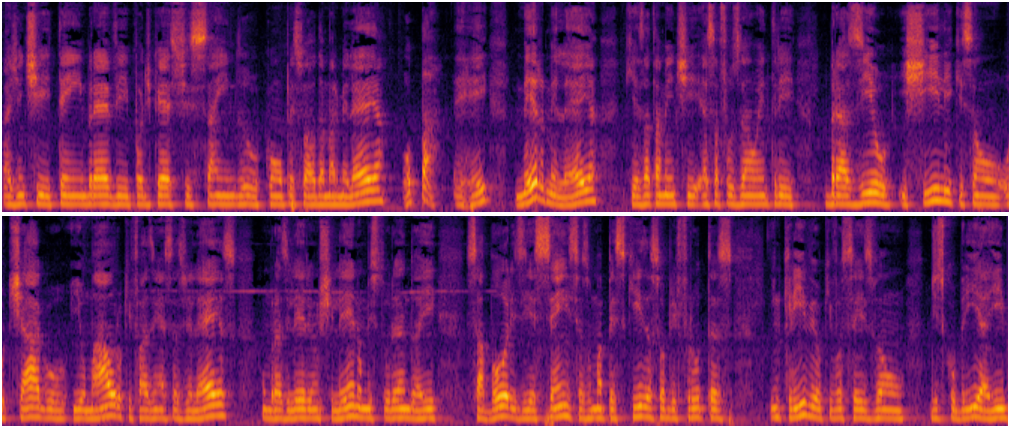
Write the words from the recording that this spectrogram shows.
A gente tem em breve podcasts saindo com o pessoal da Marmeleia. Opa, errei. Mermeleia, que é exatamente essa fusão entre Brasil e Chile, que são o Thiago e o Mauro, que fazem essas geleias, um brasileiro e um chileno, misturando aí sabores e essências, uma pesquisa sobre frutas incrível que vocês vão descobrir aí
